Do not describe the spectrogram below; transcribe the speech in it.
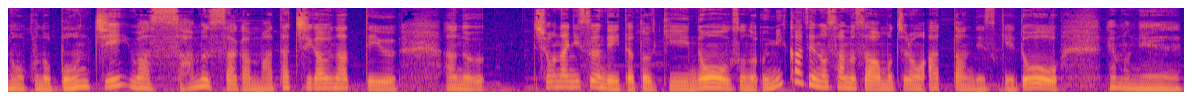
のこの盆地は寒さがまた違うなっていうあの湘南に住んでいた時のその海風の寒さはもちろんあったんですけどでもね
